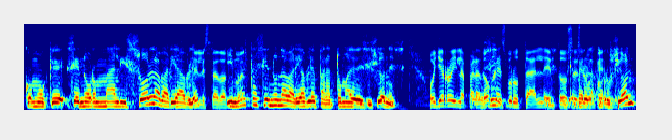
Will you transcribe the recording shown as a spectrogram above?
Como que se normalizó la variable El estado y no está siendo una variable para toma de decisiones. Oye, Roy, la paradoja sí. es brutal, entonces... Pero la corrupción,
